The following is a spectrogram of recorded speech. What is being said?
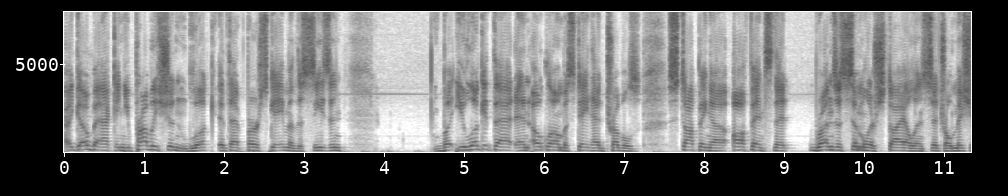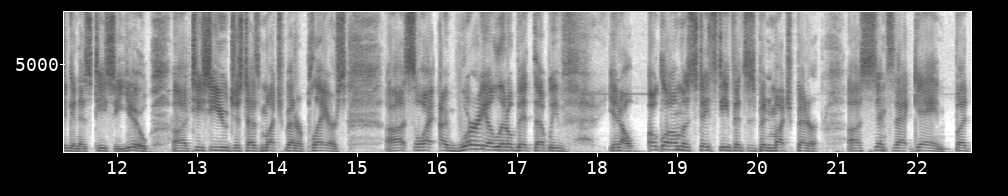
I go back, and you probably shouldn't look at that first game of the season. But you look at that, and Oklahoma State had troubles stopping an offense that runs a similar style in Central Michigan as TCU. Uh, TCU just has much better players. Uh, so I, I, worry a little bit that we've, you know, Oklahoma State's defense has been much better uh, since that game, but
